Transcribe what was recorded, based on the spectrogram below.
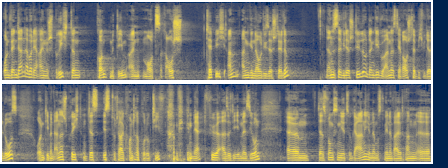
Und wenn dann aber der eine spricht, dann kommt mit dem ein Mordsrauschteppich an, an genau dieser Stelle. Dann ist er wieder stille und dann geht woanders der Rauschteppich wieder los und jemand anders spricht und das ist total kontraproduktiv, haben wir gemerkt, für also die Immersion. Ähm, das funktioniert so gar nicht und da mussten wir eine Weile dran äh,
